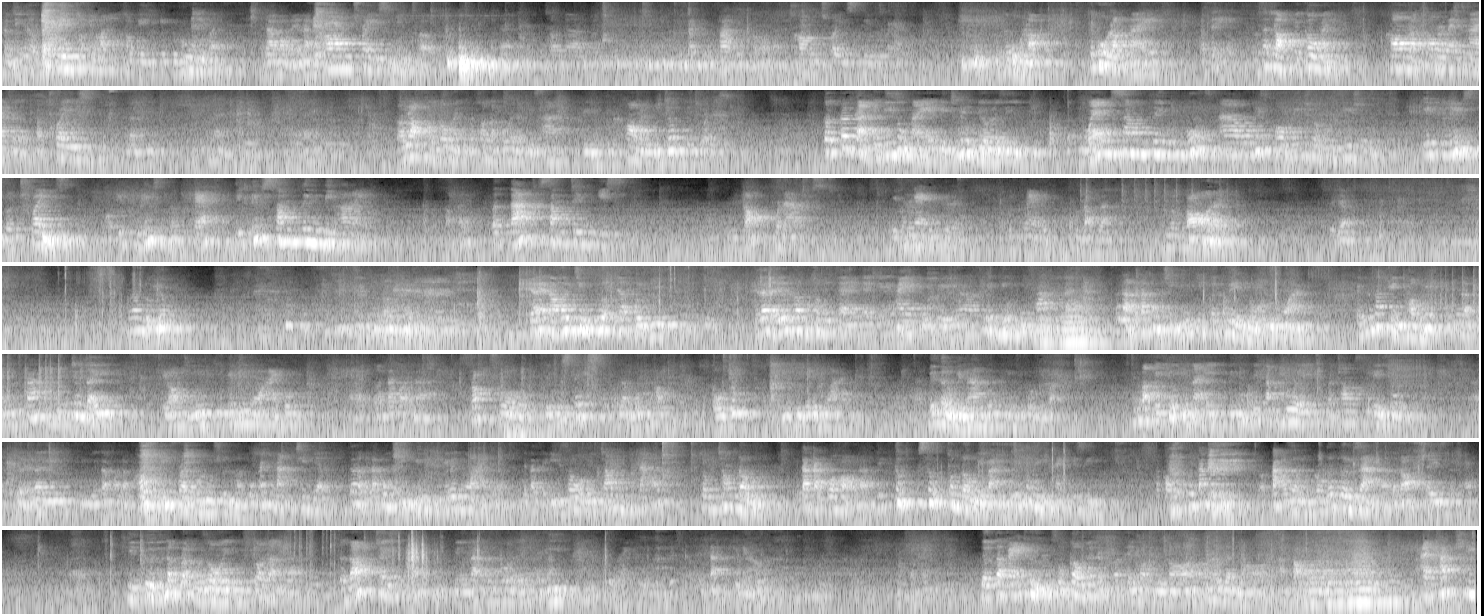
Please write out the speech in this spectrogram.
thậm chí là cái tên cho cái loại cho cái cái, cái rule như vậy. Người ta gọi đấy là con filter inter trong cách ngữ pháp thì gọi là contrast filter cái bộ lọc cái bộ lọc này nó sẽ nó sẽ lọc cái câu này con là complementizer và trace là gì? Cái này. Nó lọc của câu này nó cho là tôi là bị sai vì họ là vì trước thì trace tất cả cái ví dụ này để chứng minh điều là gì? When something moves out of its original position, it leaves a trace, or it leaves a gap, it leaves something behind. Okay? but that something is not pronounced. Mình không nghe được mình không nghe được. Không đọc ra nó có ở đây thấy chưa nó đủ không cái này nó hơi chịu tượng nhá bởi vì thế là đấy là một trong những cái cái, cái hay của cái uh, cái kiểu ngữ pháp này. Tức là người ta không chỉ nghiên cứu cái quyền của bên ngoài cái ngữ pháp truyền thống ấy, như là cái ngữ pháp trước đây thì họ chỉ nghiên cứu cái bên ngoài thôi. Đấy, người ta gọi là structural linguistics là môn học cấu trúc nghiên cứu cái bên ngoài. Bây giờ Việt Nam cũng nghiên cứu như vậy. Nhưng mà cái kiểu như này đến một cái năm mươi và trong đề xuất đấy, trở lại người ta gọi là cognitive revolution là một cách mạng chi nhận. Tức là người ta không chỉ nghiên cứu cái bên ngoài nữa, người ta phải đi sâu ở bên trong não, trong trong đầu. Người ta đặt câu hỏi là cái thực sự trong đầu người bạn nghĩ nó hình thành cái gì? Nó có quy tắc gì nó tạo ra một câu rất đơn giản là the dog chase the cat thì từ những lập luận vừa rồi chúng cho rằng là the dog chase the cat thì chúng ta không có đấy phải đi. Từ này. Từ cái ta vẽ thử một số câu để chúng ta thấy mọi thứ nó dần dần nó sáng tỏ hơn. I touch you.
